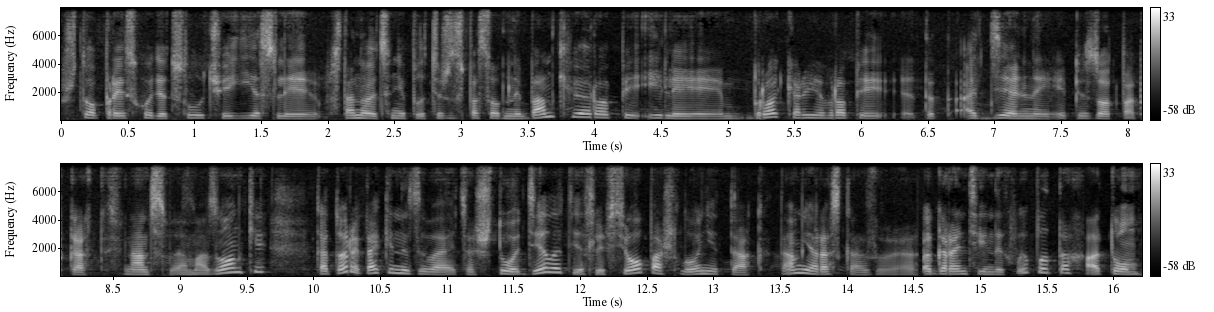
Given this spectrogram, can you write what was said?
что происходит в случае, если становится неплатежеспособный банк в Европе или брокер в Европе. Этот отдельный эпизод подкаста «Финансовые амазонки», который так и называется «Что делать, если все пошло не так?». Там я рассказываю о гарантийных выплатах, о том,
